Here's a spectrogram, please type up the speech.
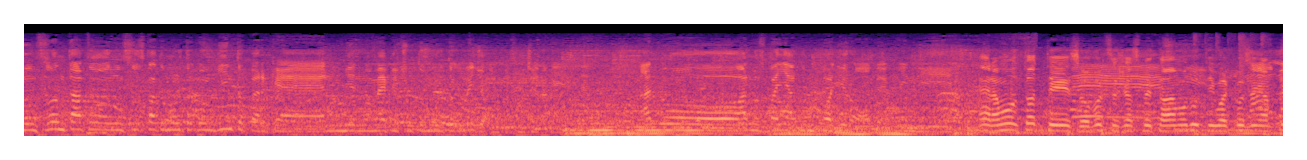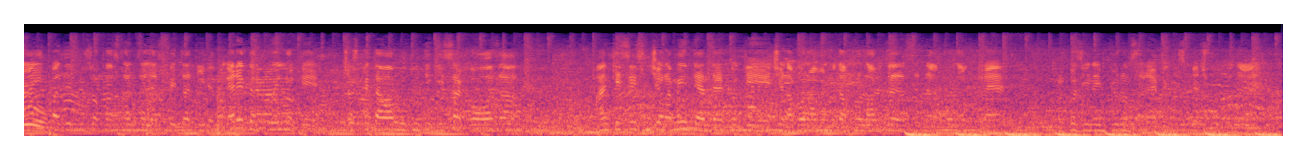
non sono, stato, non sono stato molto convinto perché non mi, è- non mi è piaciuto molto come gioco, sinceramente. Hanno, hanno sbagliato un po' di robe, quindi Era molto atteso, forse ci aspettavamo tutti qualcosina in più. L'hype ha deluso abbastanza le aspettative, magari per quello che ci aspettavamo tutti chissà cosa, anche se sinceramente hanno detto che ci lavoravano da Fallout, da Fallout 3, qualcosina in più non sarebbe dispiaciuto, dai.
